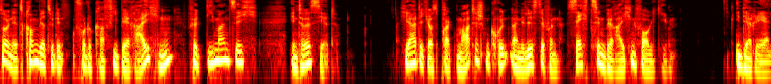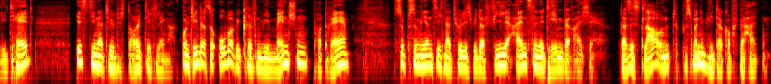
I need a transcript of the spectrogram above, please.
So, und jetzt kommen wir zu den Fotografiebereichen, für die man sich interessiert. Hier hatte ich aus pragmatischen Gründen eine Liste von 16 Bereichen vorgegeben. In der Realität ist die natürlich deutlich länger. Und hinter so Oberbegriffen wie Menschen, Porträt subsumieren sich natürlich wieder viele einzelne Themenbereiche. Das ist klar und muss man im Hinterkopf behalten.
